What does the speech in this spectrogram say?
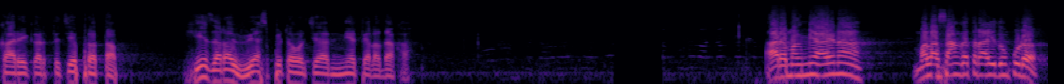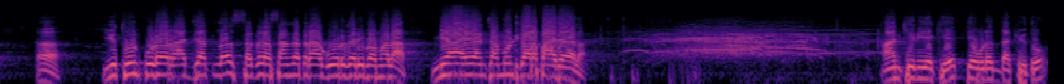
कार्यकर्त्याचे प्रताप. हे जरा व्यासपीठावरच्या नेत्याला दाखा अरे मग मी आहे ना मला सांगत राहा इथून पुढं. हा इथून पुढं राज्यातलं सगळं सांगत राहा गोरगरीबा मला. मी आहे यांच्या मुंडक्यावर पाय द्यायला. आणखीन एक हे तेवढंच दाखवतो.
